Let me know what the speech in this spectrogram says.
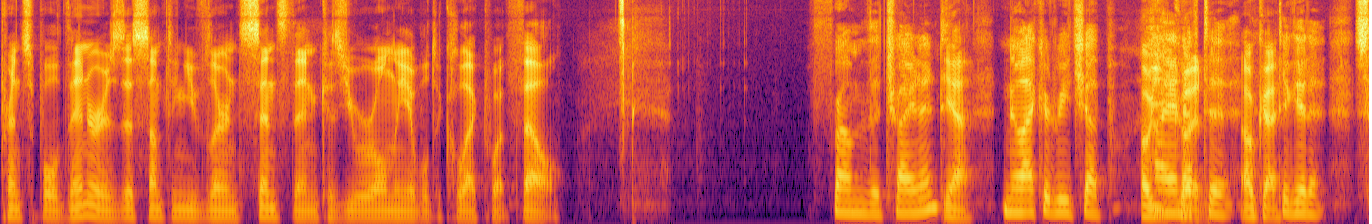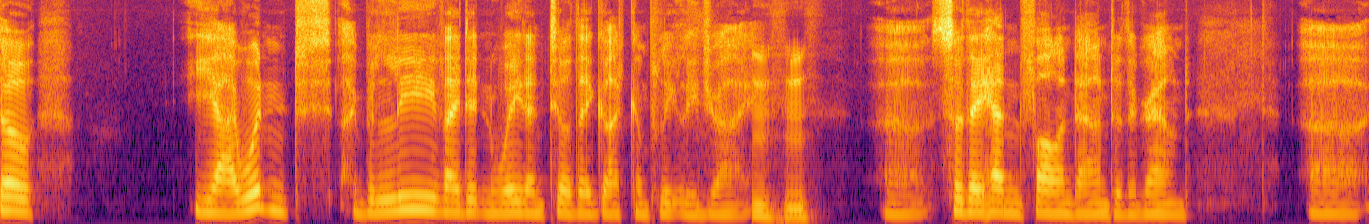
principle then, or is this something you've learned since then because you were only able to collect what fell? From the trident? Yeah. No, I could reach up Oh, you high enough could. to Okay. to get it. So yeah, I wouldn't I believe I didn't wait until they got completely dry. Mm-hmm. Uh, so they hadn't fallen down to the ground. Uh,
